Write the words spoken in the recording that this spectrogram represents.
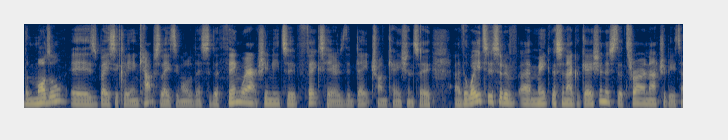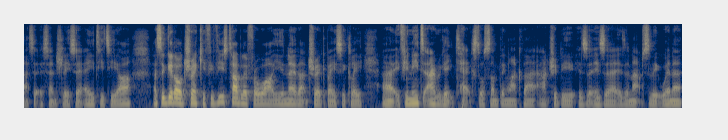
the model is basically encapsulating all of this. So the thing we actually need to fix here is the date truncation. So uh, the way to sort of uh, make this an aggregation is to throw an attribute at it essentially. So ATTR, that's a good old trick. If you've used Tableau for a while, you know that trick basically. Uh, if you need to aggregate text or something like that, attribute is, is, a, is an absolute winner.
